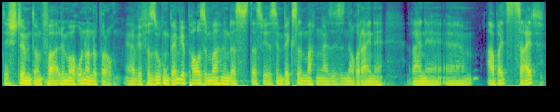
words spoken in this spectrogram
Das stimmt und vor allem auch ununterbrochen. Ja, wir versuchen, wenn wir Pause machen, dass, dass wir es im Wechsel machen. Also es ist auch reine, reine ähm, Arbeitszeit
